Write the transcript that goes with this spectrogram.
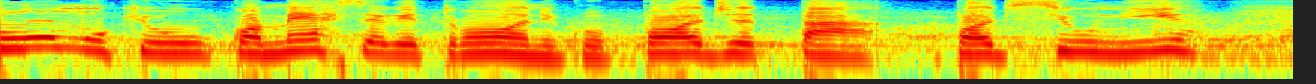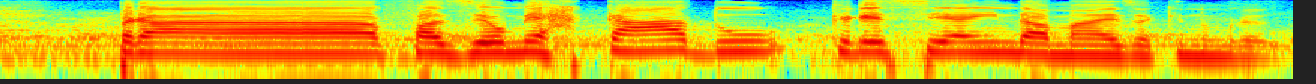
como que o comércio eletrônico pode, tá, pode se unir para fazer o mercado crescer ainda mais aqui no Brasil?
